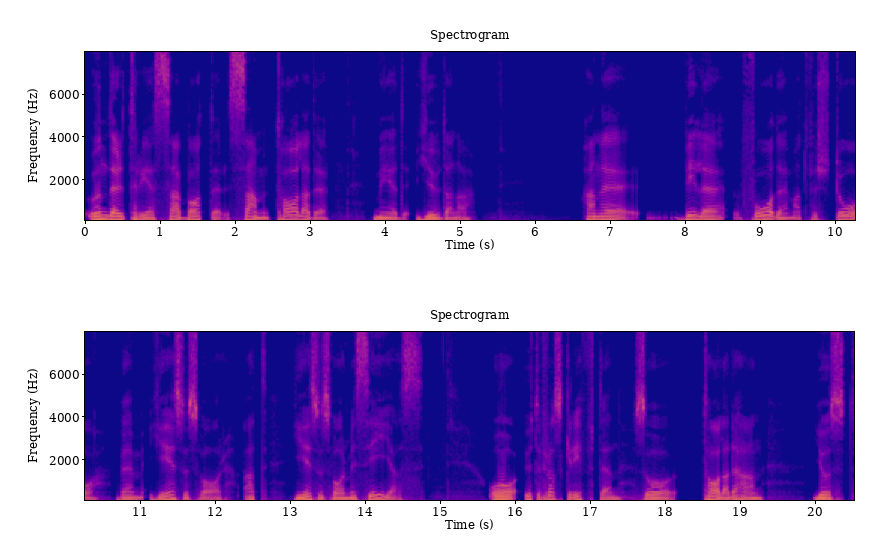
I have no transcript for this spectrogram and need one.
under tre sabbater samtalade med judarna. Han eh, ville få dem att förstå vem Jesus var, att Jesus var Messias. Och utifrån skriften så talade han just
